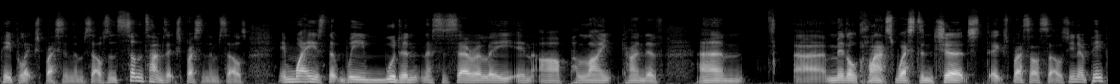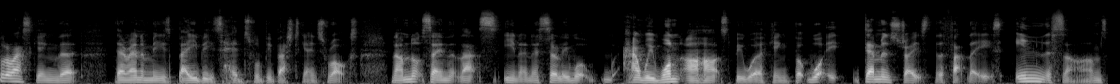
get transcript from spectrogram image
people expressing themselves and sometimes expressing themselves in ways that we wouldn't necessarily in our polite kind of um, uh, middle class Western church express ourselves. You know, people are asking that their enemies' babies' heads would be bashed against rocks. Now, I'm not saying that that's you know necessarily what how we want our hearts to be working, but what it demonstrates the fact that it's in the Psalms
